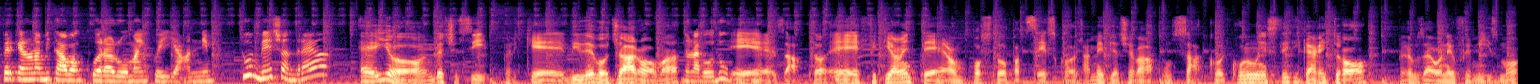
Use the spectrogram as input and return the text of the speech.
perché non abitavo ancora a Roma in quegli anni. Tu invece, Andrea? E io invece sì, perché vivevo già a Roma. Non avevo dubbi. E, esatto, e effettivamente era un posto pazzesco, a me piaceva un sacco, con un'estetica retro, per usare un eufemismo,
